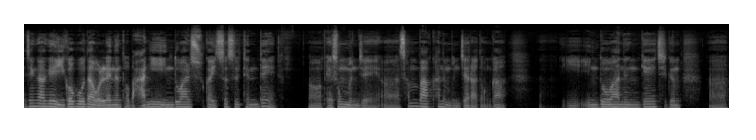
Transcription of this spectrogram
제 생각에 이거보다 원래는 더 많이 인도할 수가 있었을 텐데, 어, 배송 문제, 어, 선박하는 문제라던가, 어, 이 인도하는 게 지금, 어,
